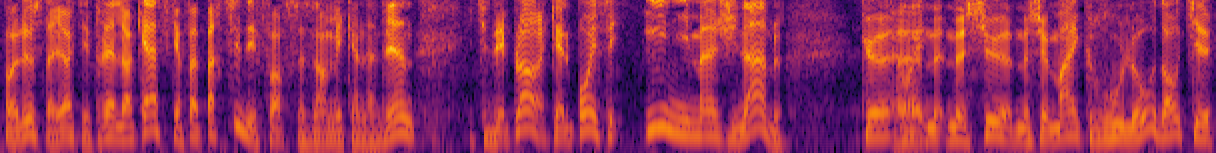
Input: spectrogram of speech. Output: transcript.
Paulus d'ailleurs, qui est très loquace, qui a fait partie des forces armées canadiennes, et qui déplore à quel point c'est inimaginable que Ah oui. euh, M- monsieur monsieur Mike Rouleau donc qui est,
